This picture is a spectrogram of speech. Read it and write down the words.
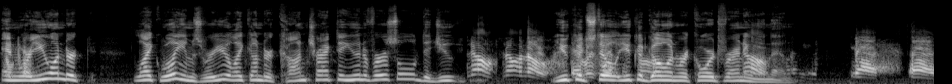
and were you under like Williams? Were you like under contract to Universal? Did you? No, no, no. You could still you could call- go and record for anyone No. then. Yeah, uh,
